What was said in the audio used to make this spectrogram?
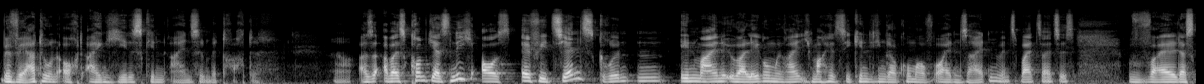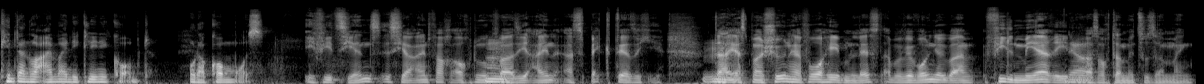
bewerte und auch eigentlich jedes Kind einzeln betrachte. Ja, also, aber es kommt jetzt nicht aus Effizienzgründen in meine Überlegungen rein, ich mache jetzt die kindlichen Glaukome auf beiden Seiten, wenn es beidseits ist, weil das Kind dann nur einmal in die Klinik kommt oder kommen muss. Effizienz ist ja einfach auch nur hm. quasi ein Aspekt, der sich hm. da erstmal schön hervorheben lässt, aber wir wollen ja über viel mehr reden, ja. was auch damit zusammenhängt.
